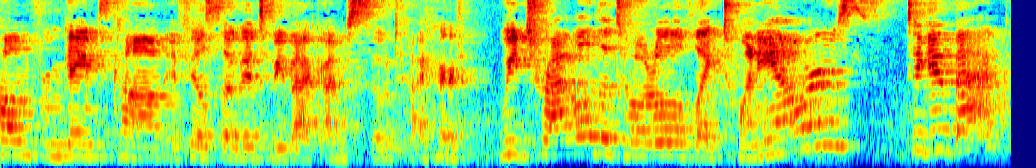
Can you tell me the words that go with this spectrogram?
Home from Gamescom. It feels so good to be back. I'm so tired. We traveled a total of like 20 hours to get back.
